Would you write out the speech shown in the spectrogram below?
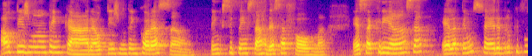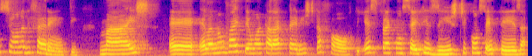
Autismo não tem cara, autismo tem coração. Tem que se pensar dessa forma. Essa criança, ela tem um cérebro que funciona diferente, mas é, ela não vai ter uma característica forte. Esse preconceito existe, com certeza,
